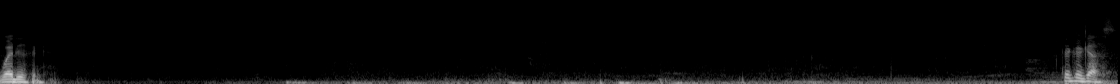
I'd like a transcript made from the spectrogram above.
Where do you think? Take a guess.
